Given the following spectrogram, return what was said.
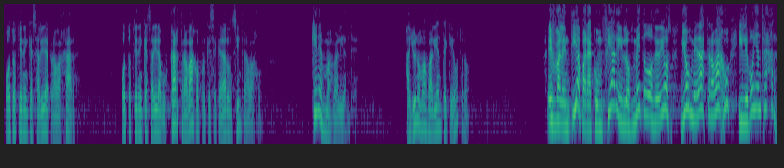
otros tienen que salir a trabajar, otros tienen que salir a buscar trabajo porque se quedaron sin trabajo. ¿Quién es más valiente? ¿Hay uno más valiente que otro? Es valentía para confiar en los métodos de Dios. Dios me da trabajo y le voy a entrar.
